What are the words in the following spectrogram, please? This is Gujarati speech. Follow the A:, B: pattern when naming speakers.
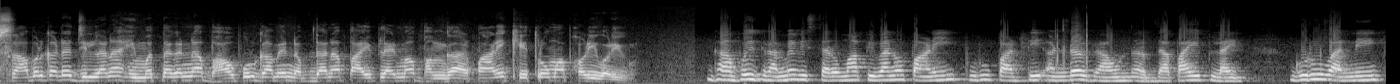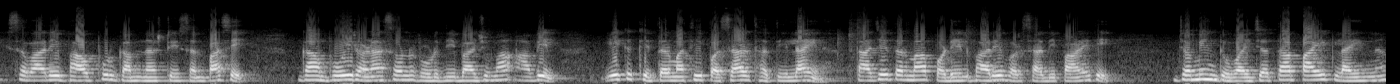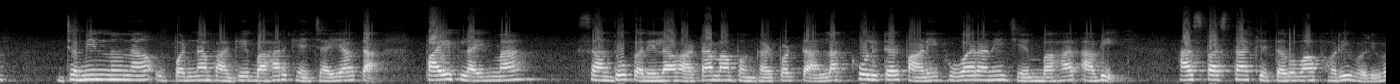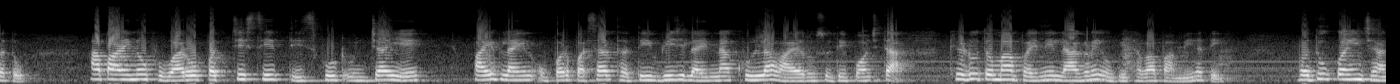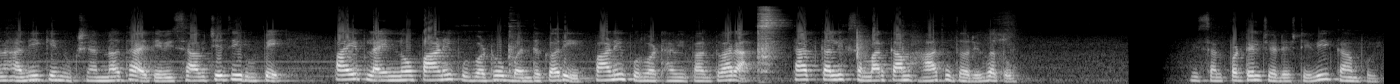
A: સાબરકાંઠા જિલ્લાના હિંમતનગરના ભાવપુર ગામે નબદાના પાઇપલાઇનમાં ભંગાર, પાણી ખેતરોમાં ફરી વળ્યું.
B: ગાંભોઈ ગ્રામ્ય વિસ્તારોમાં પીવાનું પાણી પૂરું પાડતી અંડરગ્રાઉન્ડ નર્મદા પાઇપલાઇન. ગુરુવારની સવારે ભાવપુર ગામના સ્ટેશન પાસે ગાંભોઈ રણાસણ રોડની બાજુમાં આવેલ એક ખેતરમાંથી પસાર થતી લાઇન તાજેતરમાં પડેલ ભારે વરસાદી પાણીથી જમીન ધોવાઈ જતા પાઇપલાઇન જમીનના ઉપરના ભાગે બહાર ખેંચાઈ આવતા પાઇપલાઇનમાં સાંધો કરેલા વાટામાં ભંગાળ પડતા લાખો લીટર પાણી ફુવારાની જેમ બહાર આવી આસપાસના ખેતરોમાં ફરી વળ્યું હતું. આ પાણીનો ફુવારો પચીસથી ત્રીસ ફૂટ ઊંચાઈએ પાઇપલાઇન ઉપર પસાર થતી વીજ લાઇનના ખુલ્લા વાયરો સુધી પહોંચતા ખેડૂતોમાં ભયની લાગણી ઊભી થવા પામી હતી. વધુ કંઈ જાનહાનિ કે નુકસાન ન થાય તેવી સાવચેતી રૂપે પાઇપલાઇનનો પાણી પુરવઠો બંધ કરી પાણી પુરવઠા વિભાગ દ્વારા તાત્કાલિક સમારકામ હાથ ધર્યું હતું. વિશાલ પટેલ, જેડેશ ટીવી, ગાંભોઈ.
